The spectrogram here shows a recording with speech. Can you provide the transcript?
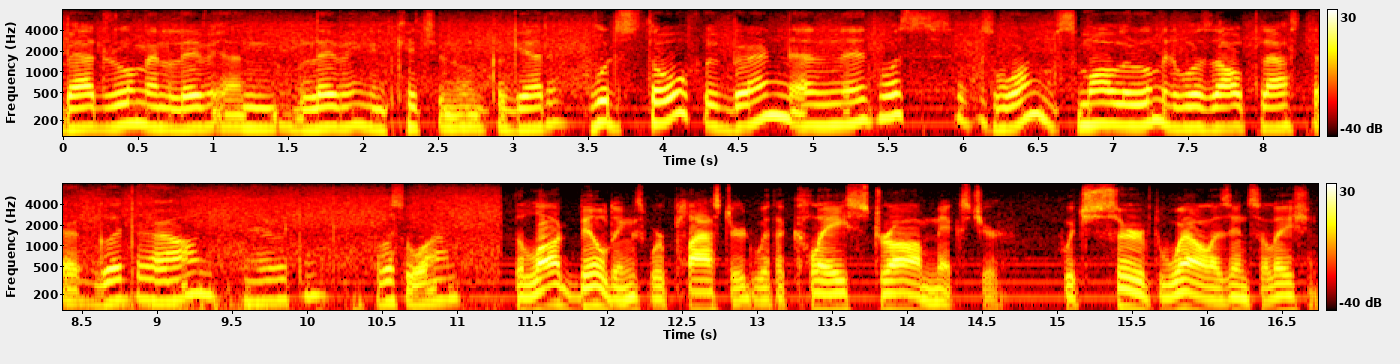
bedroom and living and living and kitchen room together. Wood stove we burned, and it was it was warm. Small room, it was all plaster, good around and everything. It was warm. The log buildings were plastered with a clay straw mixture, which served well as insulation,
